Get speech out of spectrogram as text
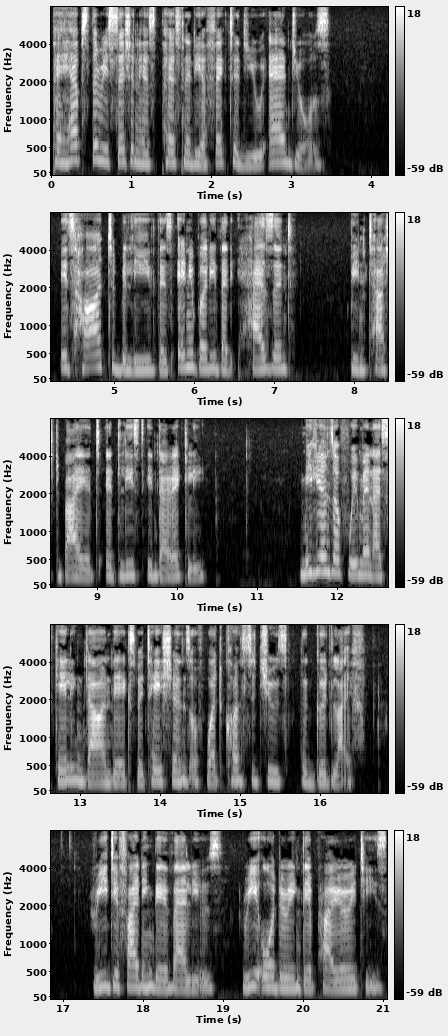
Perhaps the recession has personally affected you and yours. It's hard to believe there's anybody that hasn't been touched by it, at least indirectly. Millions of women are scaling down their expectations of what constitutes the good life, redefining their values, reordering their priorities,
